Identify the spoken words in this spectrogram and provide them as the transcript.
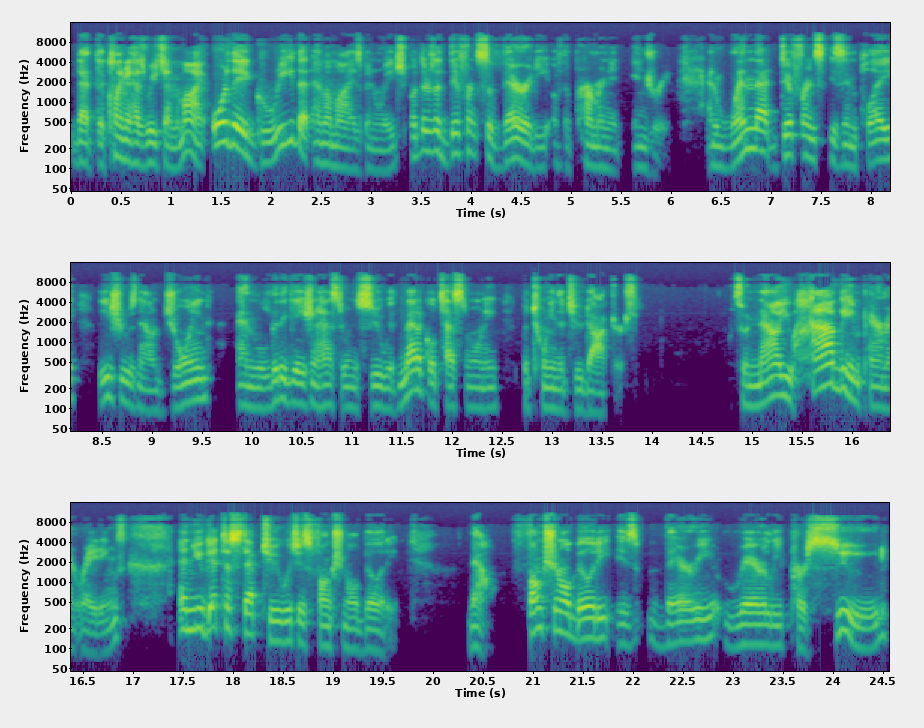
that the claimant has reached MMI, or they agree that MMI has been reached, but there's a different severity of the permanent injury. And when that difference is in play, the issue is now joined and litigation has to ensue with medical testimony between the two doctors. So now you have the impairment ratings And you get to step two, which is functional ability. Now, functional ability is very rarely pursued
